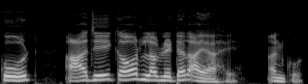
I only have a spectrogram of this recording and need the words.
कोर्ट, आज एक और लव लेटर आया है अनकोट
